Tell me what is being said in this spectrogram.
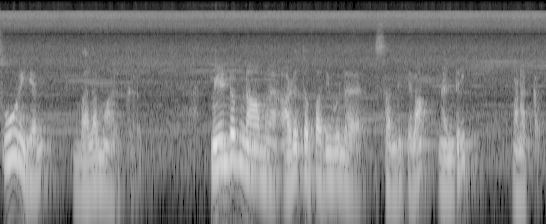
சூரியன் பலமாக இருக்கிறது. மீண்டும் நாம் அடுத்த பதிவில் சந்திக்கலாம். நன்றி வணக்கம்.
